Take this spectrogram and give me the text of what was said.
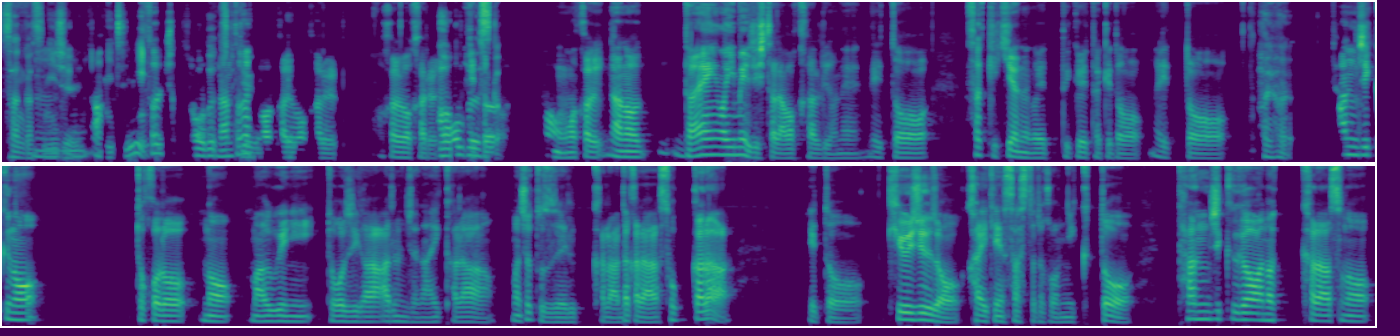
3月う20ーん、あ、日に、それちょっと、なんとなくわかるわかる。わかるわかる。あ、ほんとえっと、ですか？うん、わかる。あの、楕円をイメージしたらわかるよね。えっと、さっきキアヌが言ってくれたけど、えっと、はいはい。短軸のところの真上に冬至があるんじゃないから、ま、ちょっとずれるから、だからそっから、えっと、90度回転させたところに行くと、短軸側のからその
